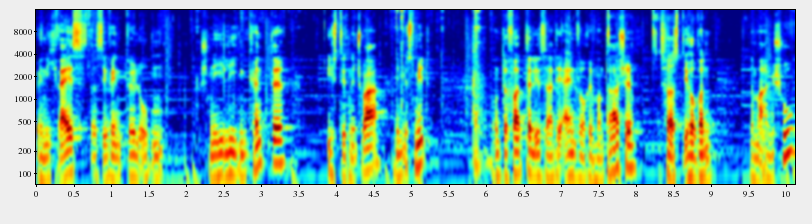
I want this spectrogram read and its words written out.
Wenn ich weiß, dass eventuell oben Schnee liegen könnte, ist das nicht schwer, nehme es mit. Und der Vorteil ist auch die einfache Montage. Das heißt, ich habe einen normalen Schuh,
